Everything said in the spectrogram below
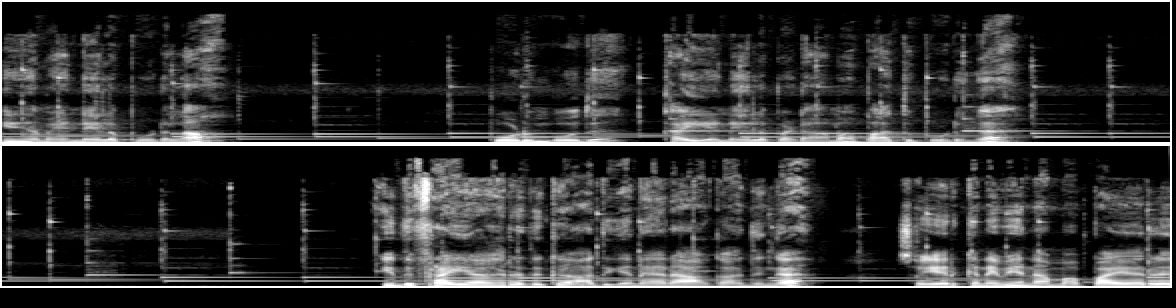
இனி நம்ம எண்ணெயில் போடலாம். போடும்போது கை எண்ணெயில் படாமல் பார்த்து போடுங்க. இது ஃப்ரை ஆகிறதுக்கு அதிக நேரம் ஆகாதுங்க. ஸோ ஏற்கனவே நம்ம பயறு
